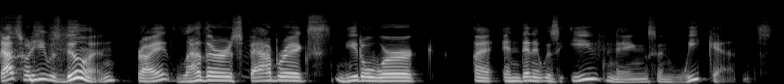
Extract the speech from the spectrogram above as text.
that's what he was doing, right? Leathers, fabrics, needlework. Uh, and then it was evenings and weekends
